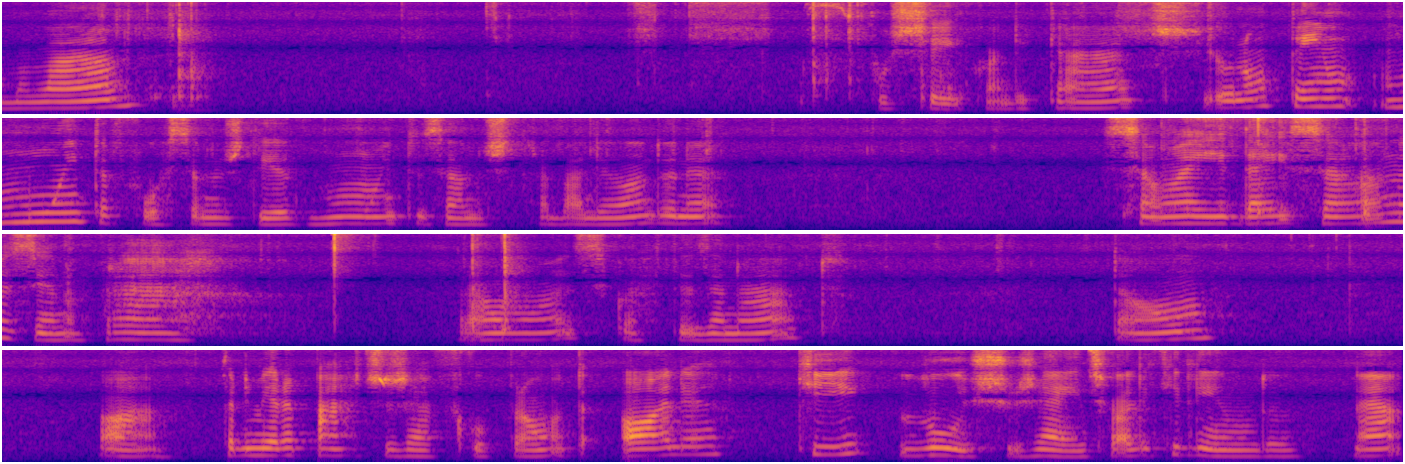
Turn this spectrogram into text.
Vamos lá. Puxei com alicate. Eu não tenho muita força nos dedos, muitos anos trabalhando, né? São aí 10 anos indo pra, pra 11 com artesanato. Então, ó, primeira parte já ficou pronta. Olha que luxo, gente. Olha que lindo, né?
